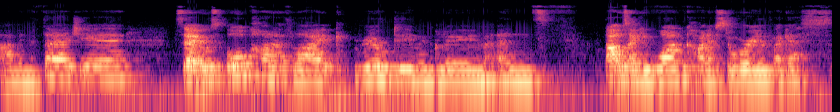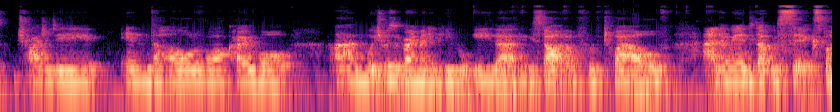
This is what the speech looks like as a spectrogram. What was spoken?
um, in the third year so it was all kind of like real doom and gloom, and that was only one kind of story of, I guess, tragedy in the whole of our cohort, um, which wasn't very many people either. I think we started off with 12 and then we ended up with six by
